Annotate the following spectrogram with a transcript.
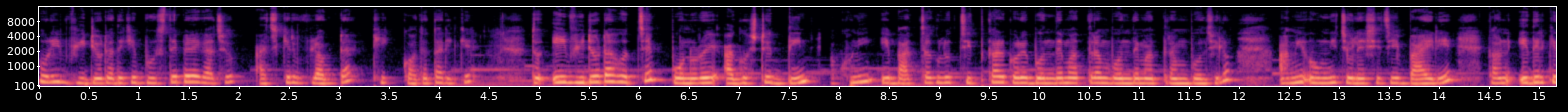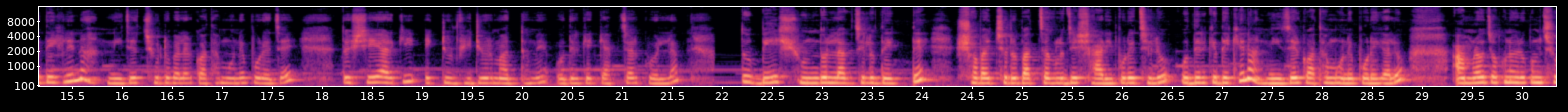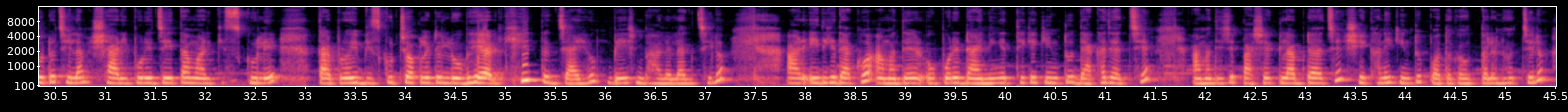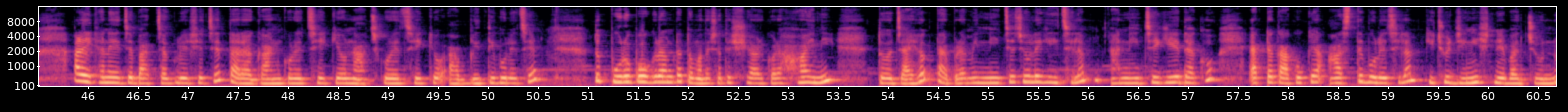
করি ভিডিওটা দেখে বুঝতে পেরে গেছো আজকের ব্লগটা ঠিক কত তারিখের। তো এই ভিডিওটা হচ্ছে পনেরোই আগস্টের দিন। তখনই এই বাচ্চাগুলো চিৎকার করে বন্দে মাতরম বন্দে মাতরম বলছিল। আমি অমনি চলে এসেছি বাইরে, কারণ এদেরকে দেখলে না নিজের ছোটোবেলার কথা মনে পড়ে যায়। তো সে আর কি একটু ভিডিওর মাধ্যমে ওদেরকে ক্যাপচার করলাম। তো বেশ সুন্দর লাগছিল দেখতে। সবাই ছোট বাচ্চাগুলো যে শাড়ি পরেছিল, ওদেরকে দেখে না নিজের কথা মনে পড়ে গেল। আমরাও যখন ওইরকম ছোট ছিলাম, শাড়ি পরে যেতাম আর কি স্কুলে। তারপর ওই বিস্কুট চকলেটের লোভে আর কি। তো যাই হোক, বেশ ভালো লাগছিল। আর এইদিকে দেখো, আমাদের ওপরে ডাইনিংয়ের থেকে কিন্তু দেখা যাচ্ছে, আমাদের যে পাশের ক্লাবটা আছে, সেখানে কিন্তু পতাকা উত্তোলন হচ্ছিল। আর এখানে যে বাচ্চাগুলো এসেছে, তারা গান করেছে, কেউ নাচ করেছে, কেউ আবৃত্তি বলেছে। তো পুরো প্রোগ্রামটা তোমাদের সাথে শেয়ার করা হয়নি। তো যাই হোক, তারপরে আমি নিচে চলে গিয়েছিলাম। আর নিচে গিয়ে দেখো, একটা কাকুকে আসতে বলেছিলাম কিছু জিনিস নেবার জন্য।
